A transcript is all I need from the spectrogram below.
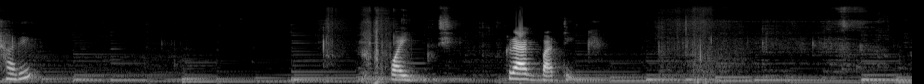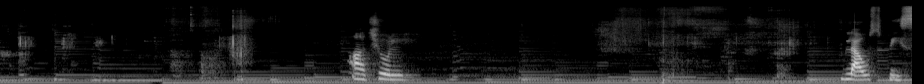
sari white crack batik আঁচল blouse piece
